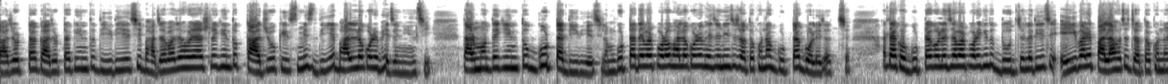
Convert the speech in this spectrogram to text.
গাজরটা। গাজরটা কিন্তু দিয়ে দিয়েছি, ভাজা ভাজা হয়ে আসলে কিন্তু কাজু, কিশমিশ দিয়ে ভালো করে ভেজে নিয়েছি। তার মধ্যে কিন্তু গুড়টা দিয়ে দিয়েছিলাম। গুড়টা দেওয়ার পরেও ভালো করে ভেজে নিয়েছি যতক্ষণ না গুড়টা গলে যাচ্ছে। আর দেখো, গুড়টা গলে যাওয়ার পরে কিন্তু দুধ ঢেলে দিয়েছি। এইবারে পালা হচ্ছে যতক্ষণ না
